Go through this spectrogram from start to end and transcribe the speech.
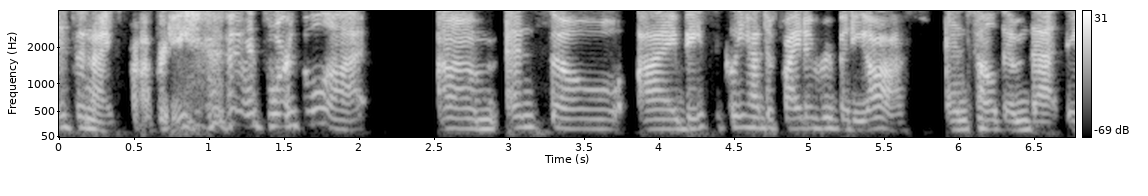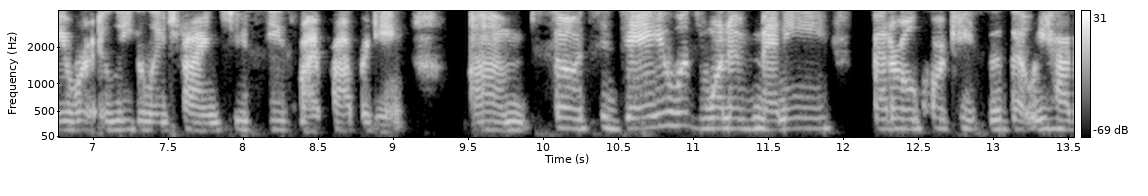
it's a nice property. it's worth a lot. Um, and so I basically had to fight everybody off and tell them that they were illegally trying to seize my property. Um, so today was one of many federal court cases that we have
